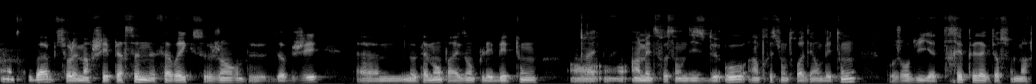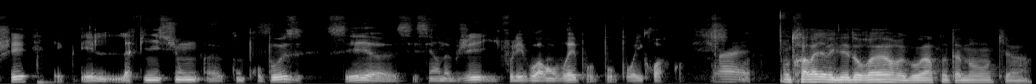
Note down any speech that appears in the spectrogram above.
introuvable sur le marché. Personne ne fabrique ce genre d'objets, euh, notamment par exemple les bétons en, 1m70 de haut, impression 3D en béton. Aujourd'hui, il y a très peu d'acteurs sur le marché et, la finition euh, qu'on propose, euh, c'est un objet, il faut les voir en vrai pour, pour, pour y croire. Quoi. On travaille avec des doreurs, Gohart notamment, qui a,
